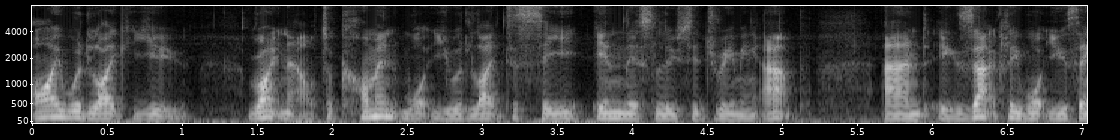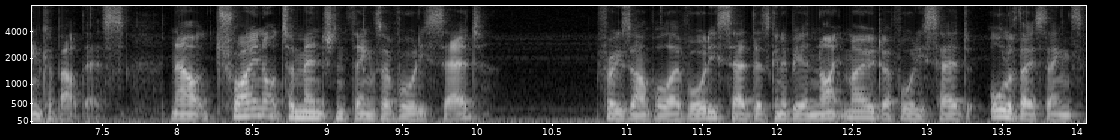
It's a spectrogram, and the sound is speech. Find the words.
I would like you right now to comment what you would like to see in this lucid dreaming app and exactly what you think about this. Now, try not to mention things I've already said. For example, I've already said there's going to be a night mode, I've already said all of those things.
